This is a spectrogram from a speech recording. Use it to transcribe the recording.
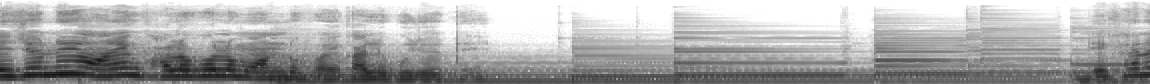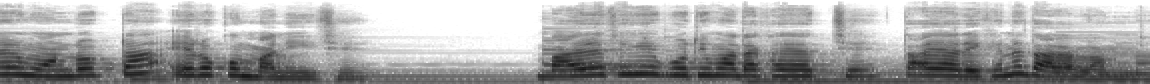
এই জন্যই অনেক ভালো ভালো মণ্ডপ হয় কালী পুজোতে। এখানের মণ্ডপটা এরকম বানিয়েছে। বাইরে থেকে প্রতিমা দেখা যাচ্ছে, তাই আর এখানে দাঁড়ালাম না।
